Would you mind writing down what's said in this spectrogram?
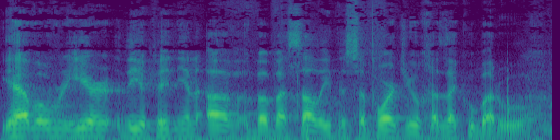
you have over here the opinion of Baba Sali to support you. Chazaku baruch.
